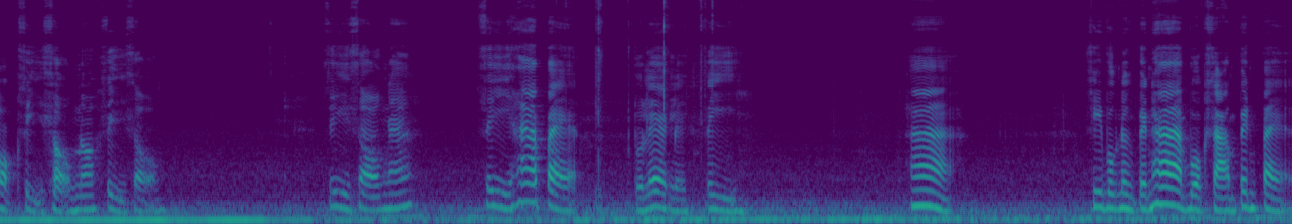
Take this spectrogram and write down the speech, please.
ออกสี่สองเนาะสี่สอง สี่สองนะ สี่ห้าแปด ตัวแรกเลย สี่ ห้า สี่บวกหนึ่งเป็นห้า บวกสามเป็นแปด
